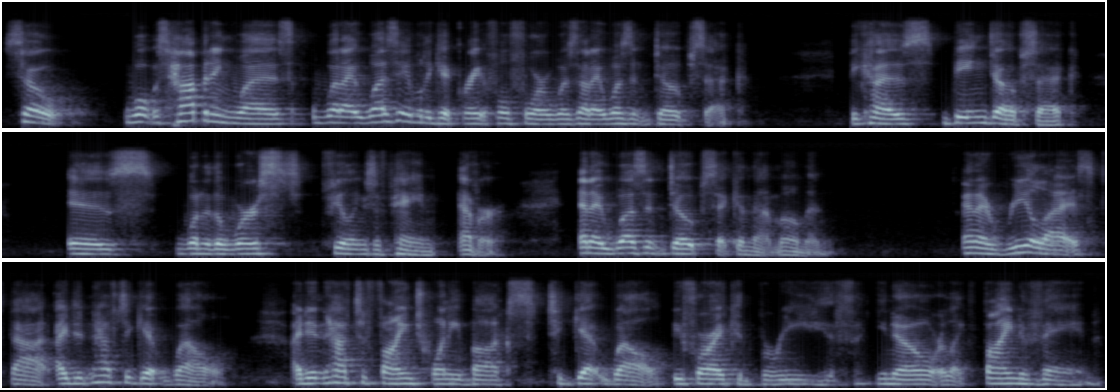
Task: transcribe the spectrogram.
so what was happening was what I was able to get grateful for was that I wasn't dope sick because being dope sick is one of the worst feelings of pain ever. And I wasn't dope sick in that moment. And I realized that I didn't have to get well. I didn't have to find 20 bucks to get well before I could breathe, you know, or like find a vein.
